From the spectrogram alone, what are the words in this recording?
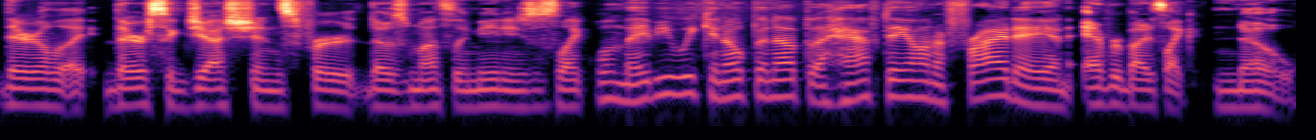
their like their suggestions for those monthly meetings is like, well, maybe we can open up a half day on a Friday, and everybody's like, no,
